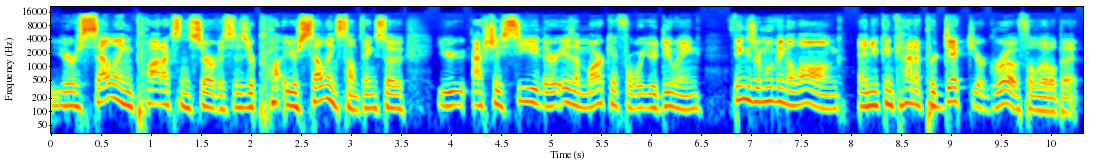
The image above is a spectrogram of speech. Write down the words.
you're selling products and services, you're pro- you're selling something so you actually see there is a market for what you're doing. Things are moving along and you can kind of predict your growth a little bit.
